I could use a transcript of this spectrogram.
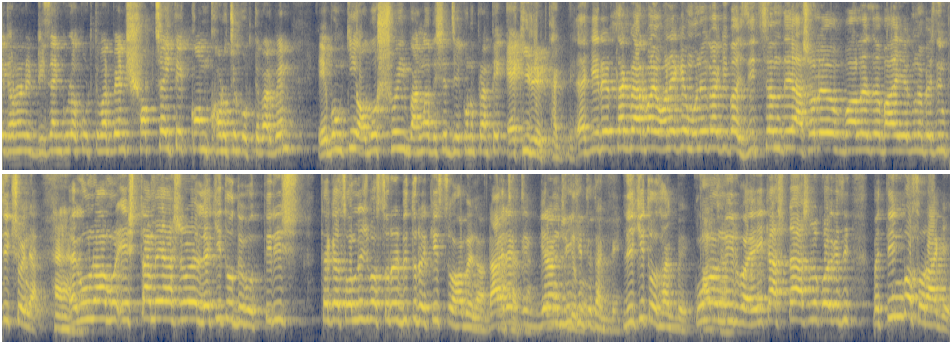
এই ধরনের ডিজাইনগুলো করতে পারবেন সবচাইতে কম খরচে করতে পারবেন এবং কি অবশ্যই বাংলাদেশের যে কোনো প্রান্তে একই রেট থাকবে। একই রেট থাকবে। আর ভাই অনেকে মনে করে কি ভাই জিপসাম দিয়ে আসলে বলে যে ভাই এগুলো বেশি দিন টিকসই না। হ্যাঁ। এগুলো আমার স্টামে আসলে লিখিত দেবো। তিরিশ থেকে চল্লিশ বছরের ভিতরে কিছু হবে না। ডাইরেক্ট আচ্ছা, আচ্ছা। গ্যারান্টি লিখিত থাকবে। লিখিত থাকবে। কোন আচ্ছা। নির্ভয় এই কাজটা আসলে করে গেছি ভাই তিন বছর আগে।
